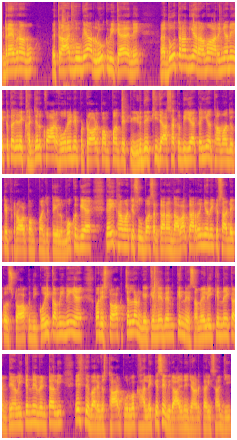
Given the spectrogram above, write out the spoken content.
ਡਰਾਈਵਰਾਂ ਨੂੰ ਇਤਰਾਜ਼ ਹੋ ਗਿਆ ਔਰ ਲੋਕ ਵੀ ਕਹਿ ਰਹੇ ਨੇ ਦੋ ਤਰ੍ਹਾਂ ਦੀਆਂ ਰਾਵਾਂ ਆ ਰਹੀਆਂ ਨੇ। ਇੱਕ ਤਾਂ ਜਿਹੜੇ ਖੱਜਲ ਖੁਆਰ ਹੋ ਰਹੇ ਨੇ, ਪੈਟਰੋਲ ਪੰਪਾਂ ਤੇ ਭੀੜ ਦੇਖੀ ਜਾ ਸਕਦੀ ਹੈ। ਕਈਆਂ ਥਾਵਾਂ ਦੇ ਉੱਤੇ ਪੈਟਰੋਲ ਪੰਪਾਂ 'ਚ ਤੇਲ ਮੁੱਕ ਗਿਆ ਹੈ। ਕਈ ਥਾਵਾਂ ਤੇ ਸੂਬਾ ਸਰਕਾਰਾਂ ਦਾਵਾ ਕਰ ਰਹੀਆਂ ਨੇ ਕਿ ਸਾਡੇ ਕੋਲ ਸਟਾਕ ਦੀ ਕੋਈ ਕਮੀ ਨਹੀਂ ਹੈ, ਪਰ ਇਹ ਸਟਾਕ ਚੱਲਣਗੇ ਕਿੰਨੇ ਦਿਨ, ਕਿੰਨੇ ਸਮੇਂ ਲਈ, ਕਿੰਨੇ ਘੰਟਿਆਂ ਲਈ, ਕਿੰਨੇ ਮਿੰਟਾਂ ਲਈ? ਇਸ ਦੇ ਬਾਰੇ ਵਿਸਥਾਰਪੂਰਵਕ ਹਾਲੇ ਕਿਸੇ ਵੀ ਰਾਜ ਨੇ ਜਾਣਕਾਰੀ ਸਾਂਝੀ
